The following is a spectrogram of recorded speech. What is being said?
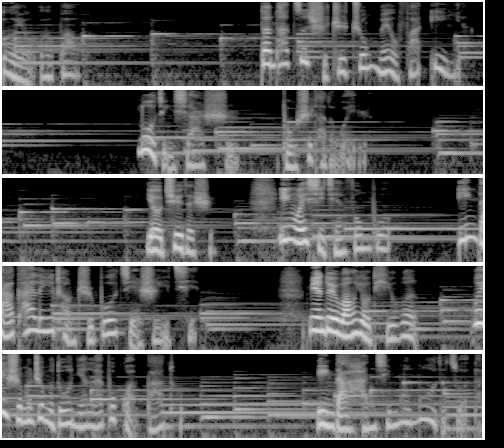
恶有恶报了。但他自始至终没有发一言。落井下石，不是他的为人。有趣的是，因为洗钱风波，英达开了一场直播解释一切。面对网友提问，为什么这么多年来不管巴图？英达含情脉脉的作答：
